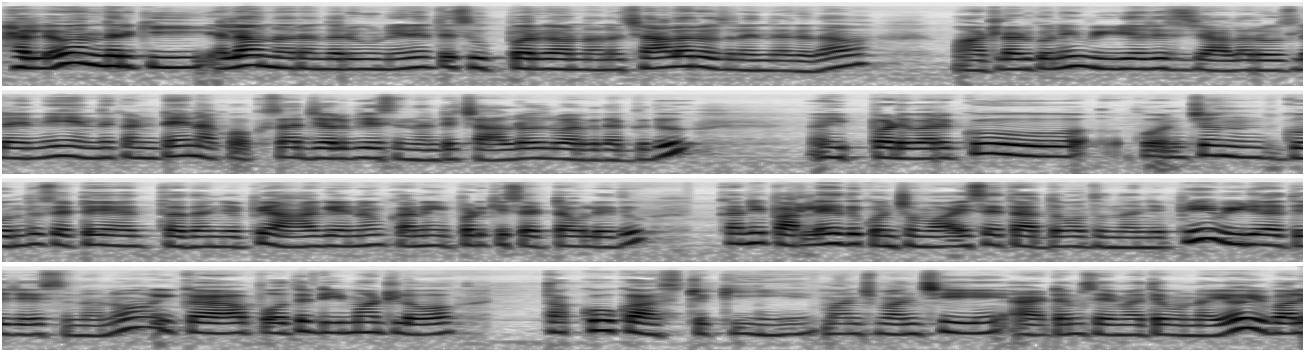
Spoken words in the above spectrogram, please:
హలో అందరికీ ఎలా ఉన్నారు అందరూ? నేనైతే సూపర్గా ఉన్నాను. చాలా రోజులైందా కదా? మాట్లాడుకొని వీడియో చేసి చాలా రోజులైంది. ఎందుకంటే నాకు ఒకసారి జలుబు చేసిందంటే చాలా రోజుల వరకు తగ్గదు. ఇప్పటి వరకు కొంచెం గొంతు సెట్ అవుతుందని చెప్పి ఆగాను. కానీ ఇప్పటికీ సెట్ అవ్వలేదు. కానీ పర్లేదు కొంచెం వాయిస్ అయితే అర్థమవుతుందని చెప్పి వీడియో అయితే చేస్తున్నాను. ఇక పోతే డిమార్ట్లో తక్కువ కాస్ట్కి మంచి మంచి ఐటమ్స్ ఏమైతే ఉన్నాయో ఇవాళ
